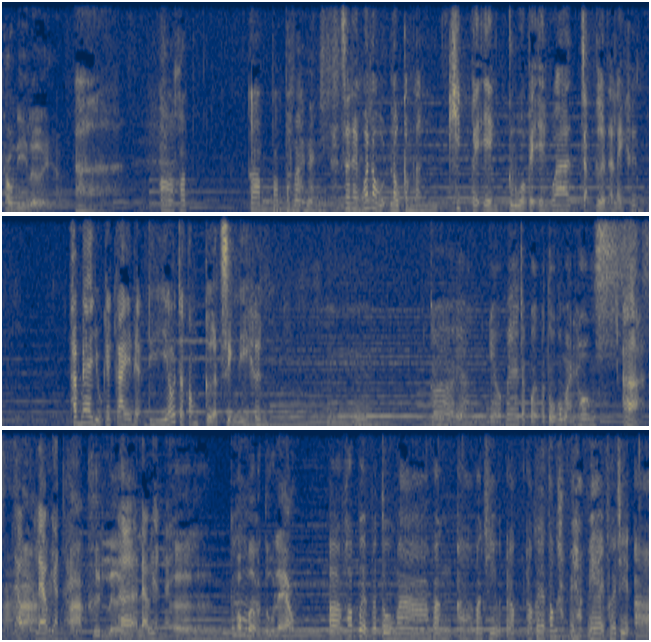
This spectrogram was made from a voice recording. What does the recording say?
เท่านี้เลยอะอ่า อ๋อครับ ก็ประประมาณนั้น แสดงว่าเราเรากำลังคิดไปเองกลัวไปเองว่าจะเกิดอะไรขึ้น ถ้าแม่อยู่ใกล้ๆเนี่ยเดี๋ยวจะต้องเกิดสิ่งนี้ขึ้น อืม ก็อย่างเดี๋ยวแม่จะเปิดประตูเข้ามาในห้อง อ่าแล้วแล้วยังไงภาพขึ้นเลยเออแล้วยังไงเออพอเปิดประตูแล้วเอ่อพอเปิดประตูมาบางเอ่อบางทีเราเราก็จะต้องหันไปหาแม่เพื่อที่เอ่อ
